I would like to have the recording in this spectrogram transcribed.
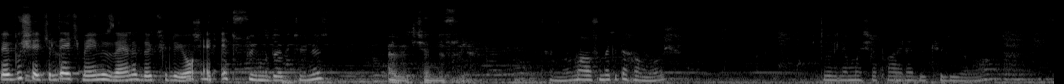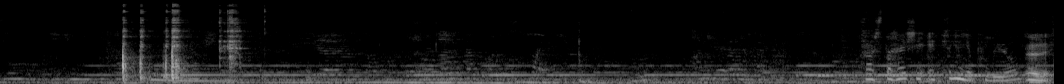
ve bu şekilde ekmeğin üzerine dökülüyor. Şimdi et suyu mu döktüğünüz? Evet kendi suyu. Tamam altındaki de hamur. Böyle maşapayla dökülüyor. Kars'ta her şey etli mi yapılıyor? Evet.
